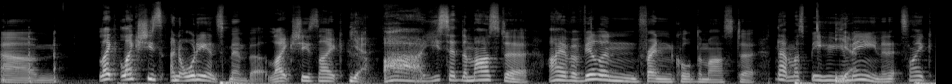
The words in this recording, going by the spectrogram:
Um like like she's an audience member like she's like Yeah. ah you said the master i have a villain friend called the master that must be who you Yeah. mean and it's like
